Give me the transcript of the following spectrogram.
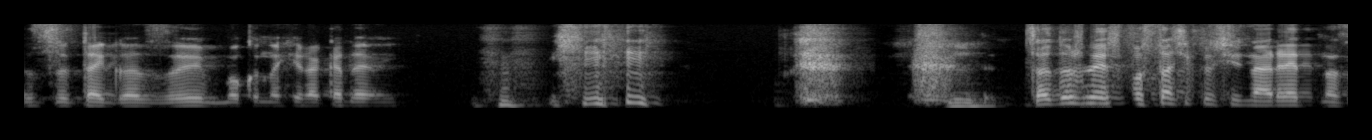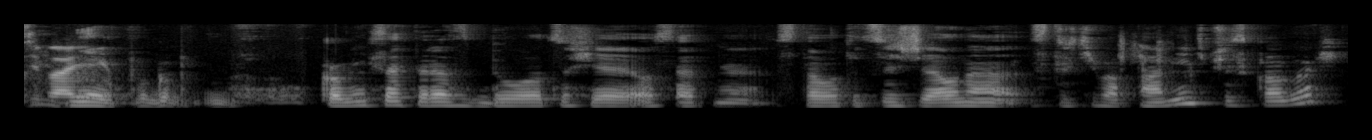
z tego, z Boku no Hero Academy. Za dużo jest postaci, które się na Red No. nazywają. Nie, komiksach teraz było, co się ostatnio stało, to coś, że ona straciła pamięć przez kogoś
